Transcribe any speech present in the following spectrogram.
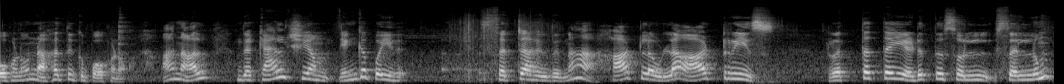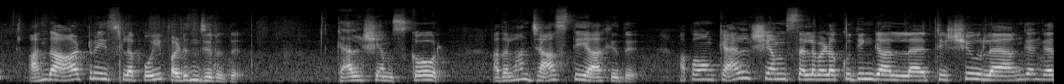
போகணும் நகத்துக்கு போகணும். ஆனால் இந்த கால்சியம் எங்கே போய் செட் ஆகுதுன்னா ஹார்ட்டில் உள்ள ஆர்ட்ரீஸ் ரத்தத்தை எடுத்து சொல் செல்லும் அந்த ஆர்ட்ரீஸில் போய் படிஞ்சிருது. கால்சியம் ஸ்கோர் அதெல்லாம் ஜாஸ்தி ஆகுது. அப்போ கால்சியம் சில குதிங்காலில் டிஷ்யூவில் அங்கங்கே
